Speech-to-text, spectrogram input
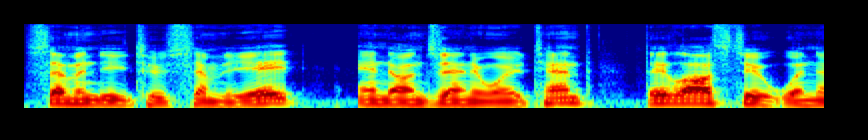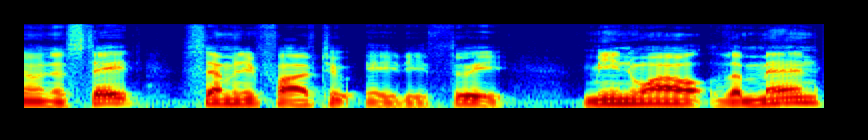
70 to 78, and on January 10th, they lost to Winona State 75 to 83. Meanwhile, the men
